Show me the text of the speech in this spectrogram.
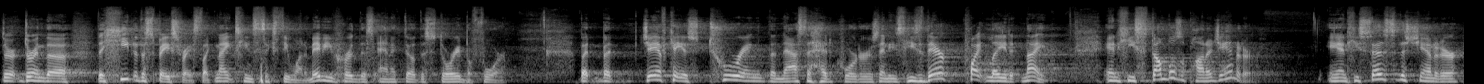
during the, the heat of the space race, like 1961. And maybe you've heard this anecdote, this story before. But, but JFK is touring the NASA headquarters, and he's, he's there quite late at night. And he stumbles upon a janitor. And he says to this janitor,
